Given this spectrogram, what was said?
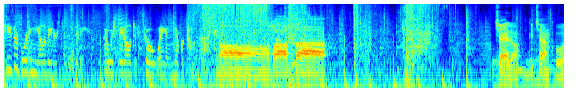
Keys are boarding the elevators to the city. I wish they'd all just go away and never come back. No, basta. Cielo, che c'è ancora?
